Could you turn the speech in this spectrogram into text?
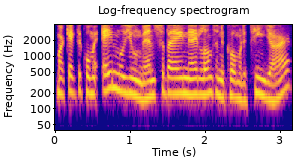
Maar kijk, er komen 1 miljoen mensen bij in Nederland in de komende 10 jaar.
